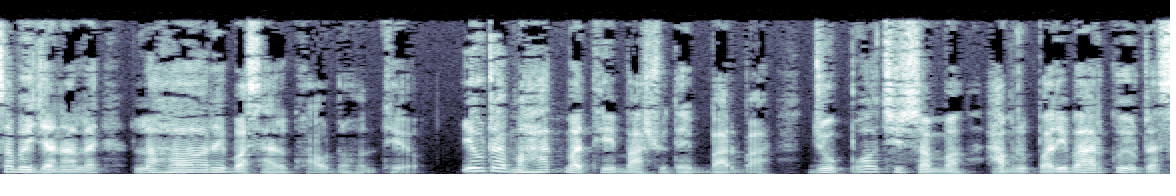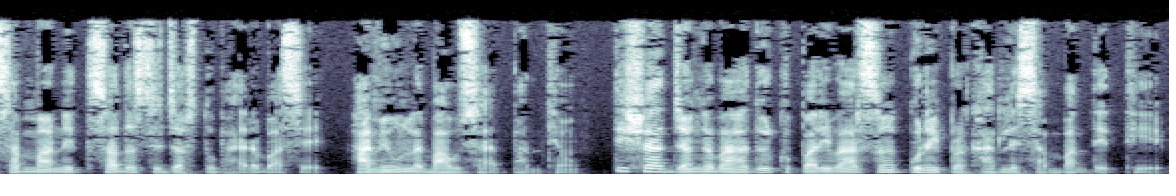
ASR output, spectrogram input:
सबैजनालाई लहरै बसाएर खुवाउनुहुन्थ्यो। एउटा महात्मा थिए वासुदेव वर्मा जो पछिसम्म हाम्रो परिवारको एउटा सम्मानित सदस्य जस्तो भएर बसे। हामी उनलाई बाबु साहेब भन्थ्यौं। ती साथ जंगबहादुरको परिवारसँग कुनै प्रकारले सम्बन्धित थिए।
